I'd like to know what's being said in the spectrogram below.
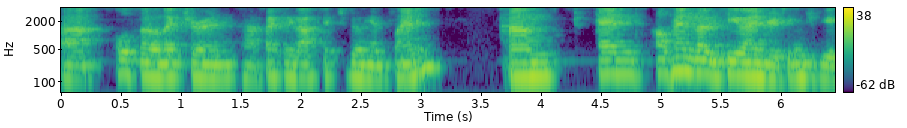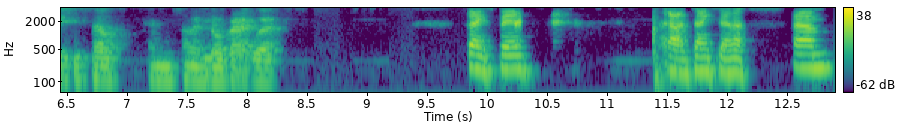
uh, also a lecturer in uh, Faculty of Architecture, Building and Planning. Um, and I'll hand it over to you, Andrew, to introduce yourself and some of your great work. Thanks, Ben. Uh, thanks, Anna. Um,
